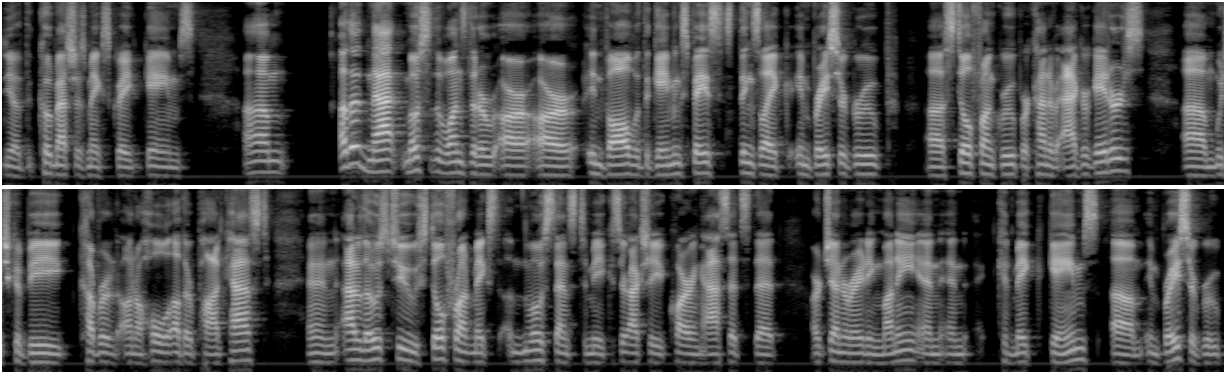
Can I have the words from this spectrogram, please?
you know, the Codemasters makes great games. Um, other than that, most of the ones that are, are, are involved with the gaming space, things like Embracer Group, uh, Stillfront Group, are kind of aggregators, um, which could be covered on a whole other podcast. And out of those two, Stillfront makes the most sense to me because they're actually acquiring assets that are generating money and and can make games. Um, Embracer Group,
